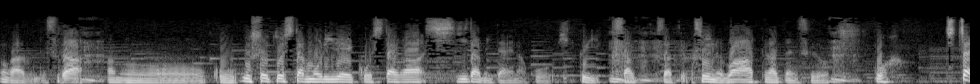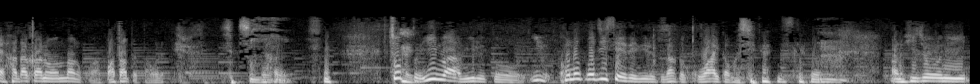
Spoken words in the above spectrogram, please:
のがあるんですが、うんあのーこう、嘘とした森で、こう、下がシダみたいな、こう、低い草、草っていうか、そういうのわーってなってるんですけど、うん。こう、ちっちゃい裸の女の子がバタって倒れてる写真がある。ほう ちょっと今見ると、いこのご時世で見るとなんか怖いかもしれないんですけど、うん。あの、非常に、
